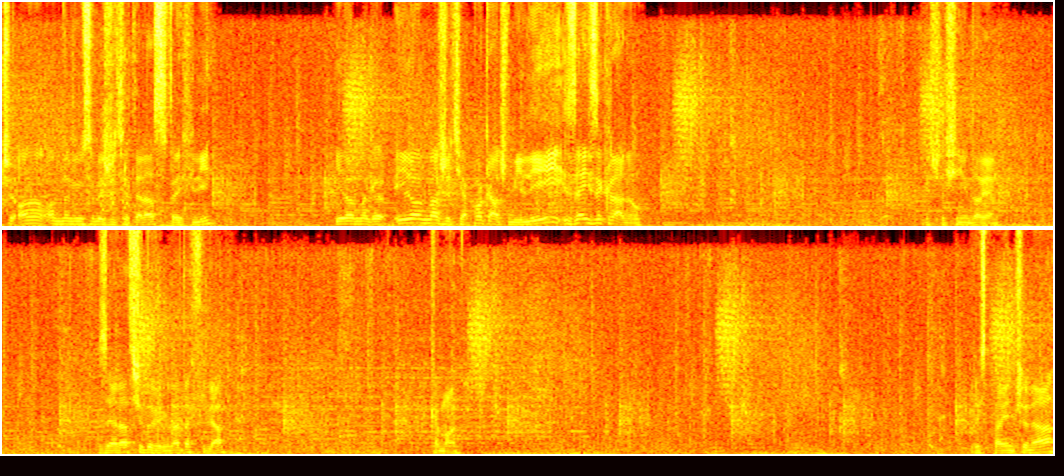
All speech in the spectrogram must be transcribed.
Czy on odnowił sobie życie teraz, w tej chwili? Ile on ma, ile on ma życia? Pokaż mi. Lee, zejdź z ekranu. Jeszcze się nie dowiem. Zaraz się dowiem, lada chwila. Come on. Jest pajęczyna.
